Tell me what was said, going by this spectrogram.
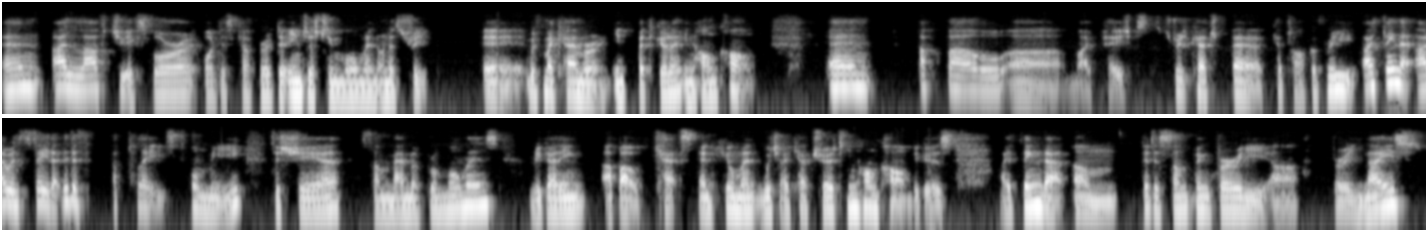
And I love to explore or discover the interesting moment on the street uh, with my camera, in particular in Hong Kong. And about uh, my page, Street Cat uh, Cartography, I think that I would say that it is a place for me to share some memorable moments regarding about cats and human, which I captured in Hong Kong, because I think that um, that is something very uh, very nice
